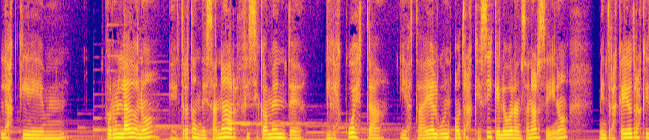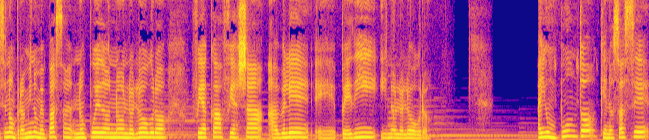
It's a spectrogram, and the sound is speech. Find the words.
las que, mm, por un lado, ¿no? Eh, tratan de sanar físicamente y les cuesta, y hasta hay algún, otras que sí, que logran sanarse, ¿no? Mientras que hay otras que dicen, no, pero a mí no me pasa, no puedo, no lo logro, fui acá, fui allá, hablé, eh, pedí y no lo logro. Hay un punto que nos hace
